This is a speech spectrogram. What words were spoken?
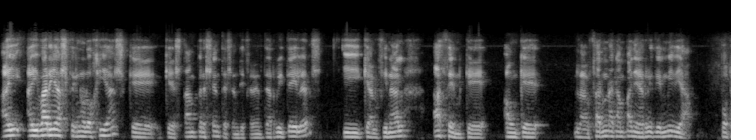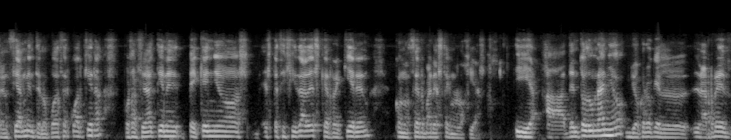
Hay, varias tecnologías que, que están presentes en diferentes retailers y que al final hacen que, aunque lanzar una campaña de retail media potencialmente lo puede hacer cualquiera, pues al final tiene pequeñas especificidades que requieren conocer varias tecnologías. Y dentro de un año, yo creo que la red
